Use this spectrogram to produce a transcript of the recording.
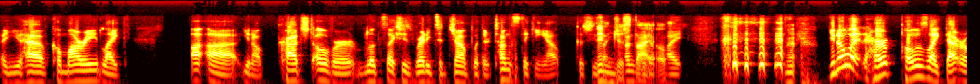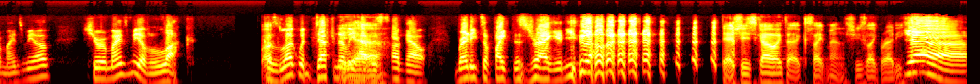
and you have Komari like, uh, uh, you know, crouched over, looks like she's ready to jump with her tongue sticking out because she's like Ninja to style. fight. you know what her pose like that reminds me of? She reminds me of Luck. Because Luck? Luck would definitely have his tongue out, ready to fight this dragon, you know? Yeah, she's got like that excitement. She's like ready. yeah.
